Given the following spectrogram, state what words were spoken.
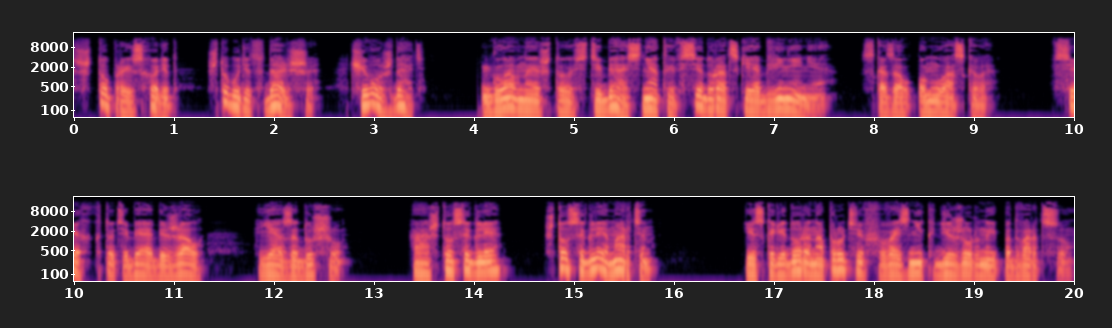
что происходит, что будет дальше, чего ждать? Главное, что с тебя сняты все дурацкие обвинения, сказал он ласково. Всех, кто тебя обижал, я задушу. А что с Игле? Что с Игле, Мартин? Из коридора напротив возник дежурный по дворцу.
